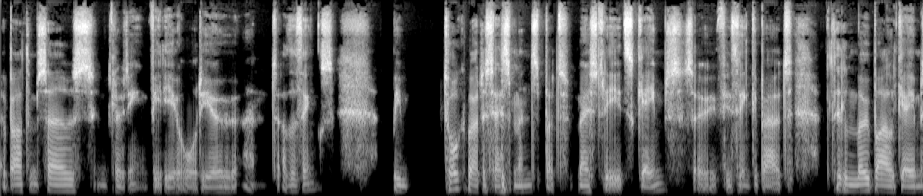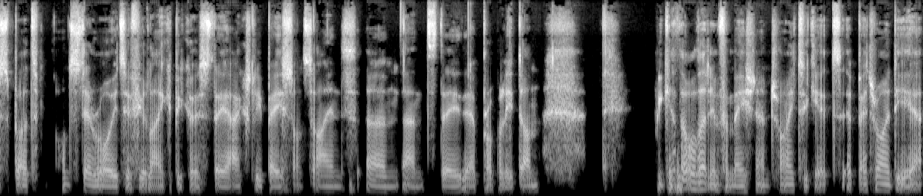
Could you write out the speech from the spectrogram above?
about themselves, including video, audio, and other things. We talk about assessments, but mostly it's games. So if you think about little mobile games, but on steroids, if you like, because they are actually based on science um, and they, they're properly done. We gather all that information and try to get a better idea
